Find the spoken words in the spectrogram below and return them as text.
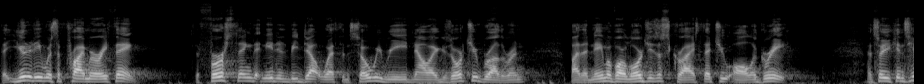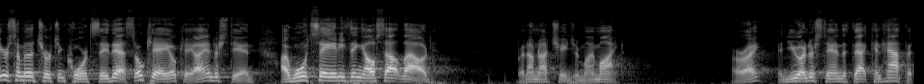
that unity was a primary thing, the first thing that needed to be dealt with. And so we read, Now I exhort you, brethren, by the name of our Lord Jesus Christ, that you all agree. And so you can hear some of the church in Corinth say this Okay, okay, I understand. I won't say anything else out loud, but I'm not changing my mind. All right? And you understand that that can happen.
